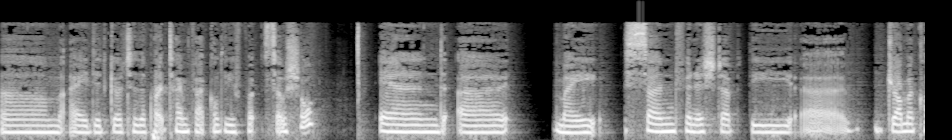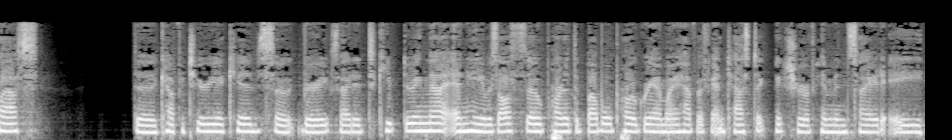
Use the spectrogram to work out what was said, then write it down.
Um, I did go to the part-time faculty fo- social, and uh, my son finished up the uh, drama class, the cafeteria kids. So very excited to keep doing that. And he was also part of the bubble program. I have a fantastic picture of him inside a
